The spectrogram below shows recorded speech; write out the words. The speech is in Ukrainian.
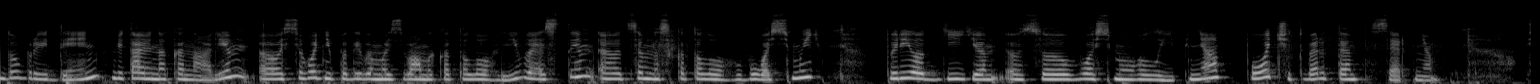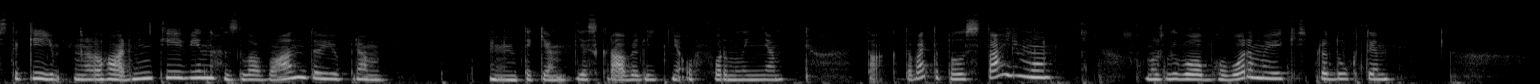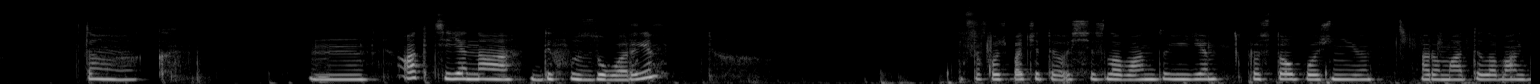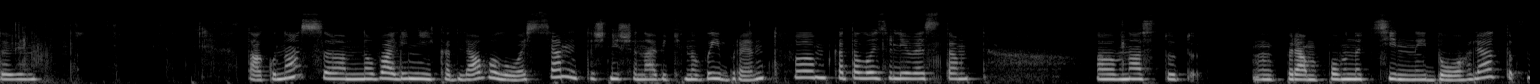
Добрий день, вітаю на каналі. Е, Сьогодні подивимось з вами каталог Лівести. Е, Це в нас каталог 8. Період діє е, з 8 липня по 4 серпня. Ось такий гарненький він з лавандою. Прям таке яскраве літнє оформлення. Так, давайте полистаємо. Можливо, обговоримо якісь продукти. Так. Акція на дифузори. Також, бачите, ось з лавандою є. Просто обожнюю аромати лавандові. Так, у нас е, нова лінійка для волосся, точніше, навіть новий бренд в каталозі Лівеста. Е, В нас тут прям повноцінний догляд,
